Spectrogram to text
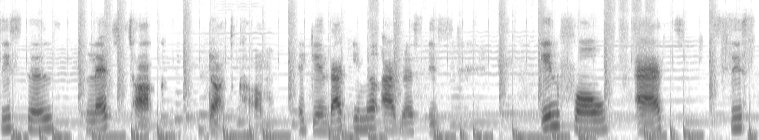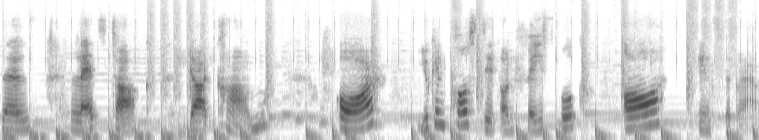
sistasletstalk.com. Again, that email address is info at sistasletstalk.com or you can post it on Facebook or Instagram.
